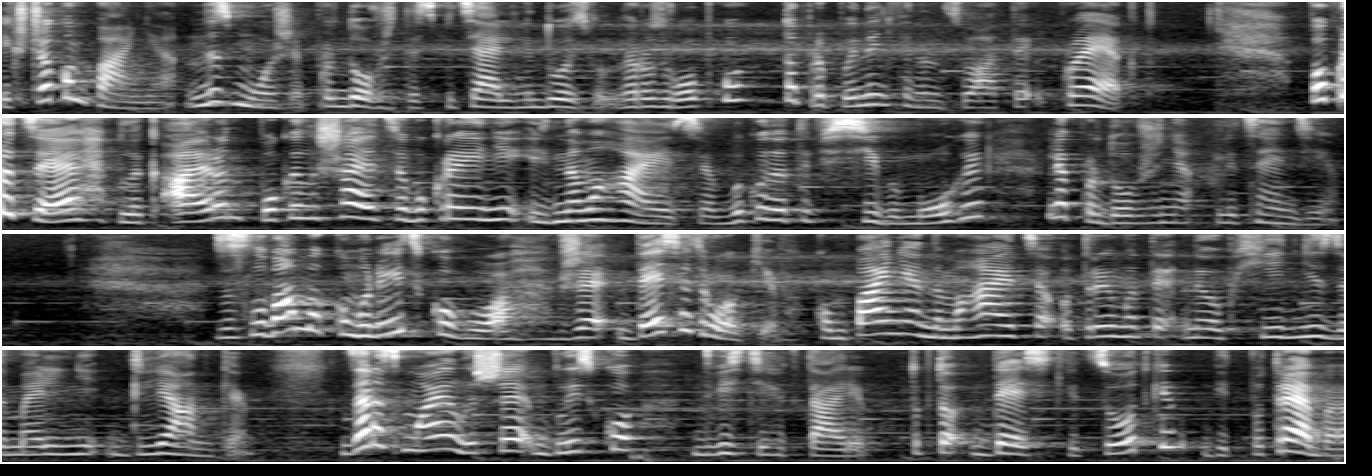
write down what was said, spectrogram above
Якщо компанія не зможе продовжити спеціальний дозвіл на розробку, то припинить фінансувати проект. Попри це, Black Iron поки лишається в Україні і намагається виконати всі вимоги для продовження ліцензії. За словами Комарицького, вже 10 років компанія намагається отримати необхідні земельні ділянки. Зараз має лише близько 200 гектарів, тобто 10% від потреби.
